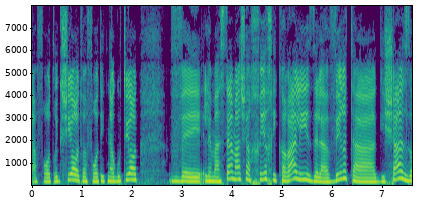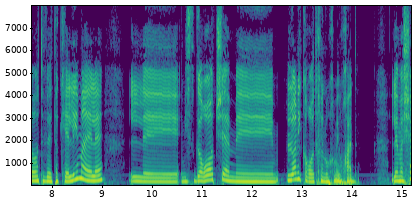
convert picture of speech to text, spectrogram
הפרעות רגשיות והפרעות התנהגותיות, ולמעשה מה שהכי הכי קרה לי זה להעביר את הגישה הזאת ואת הכלים האלה למסגרות שהן אה, לא נקראות חינוך מיוחד. למשל,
